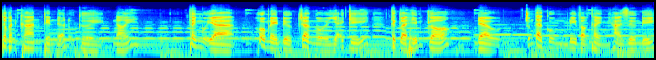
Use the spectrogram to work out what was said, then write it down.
Tô Văn Khan thì nở nụ cười Nói Thanh Mũi à Hôm nay được ra ngồi giải trí Thật là hiếm có. Đều, chúng ta cùng đi vào thành Hà Dương đi.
